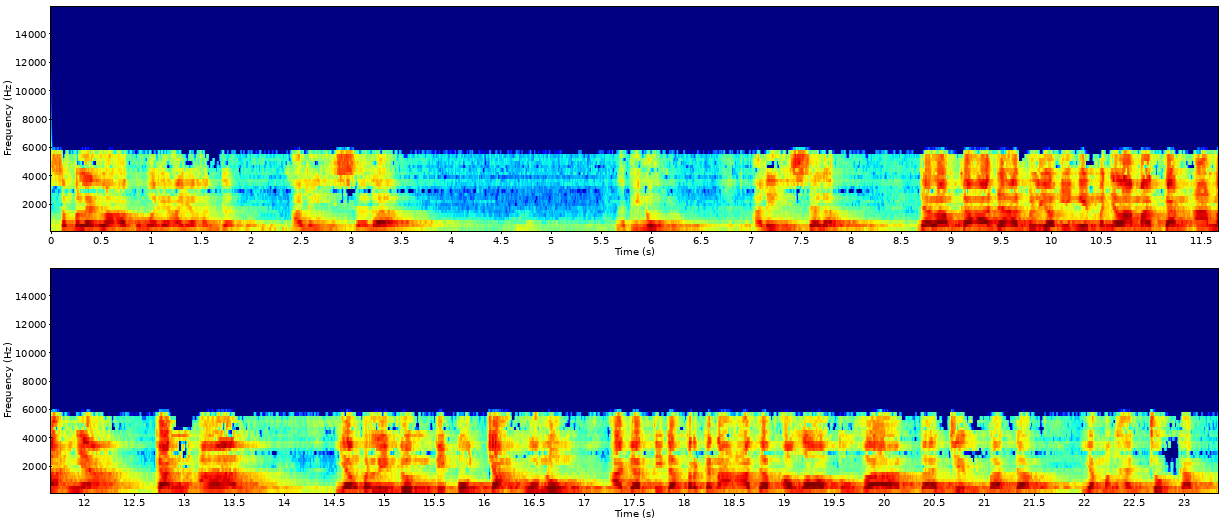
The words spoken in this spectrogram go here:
Sembelihlah aku wahai ayahanda. Alaihi salam. Nabi Nuh. Alaihi salam dalam keadaan beliau ingin menyelamatkan anaknya Kan'an yang berlindung di puncak gunung agar tidak terkena azab Allah, tufan, banjir, bandang yang menghancurkan.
